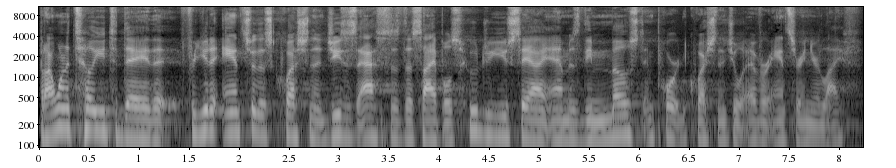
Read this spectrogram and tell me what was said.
But I want to tell you today that for you to answer this question that Jesus asked his disciples, Who do you say I am? is the most important question that you'll ever answer in your life.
